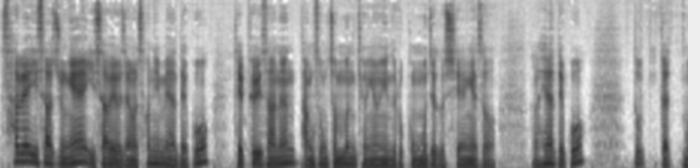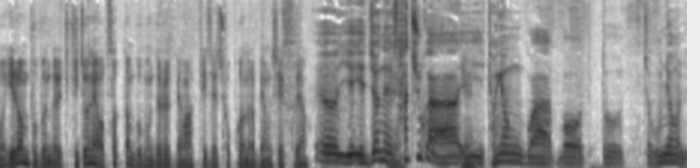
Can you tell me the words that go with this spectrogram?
사회이사 중에 이사회 의장을 선임해야 되고 대표이사는 방송 전문 경영인으로 공모제도 시행해서 어, 해야 되고 또 그러니까 뭐 이런 부분들 기존에 없었던 부분들을 명확히 이제 조건으로 명시했고요. 어, 예, 전에 네. 사주가 예. 이 경영과 뭐또 저 운영을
